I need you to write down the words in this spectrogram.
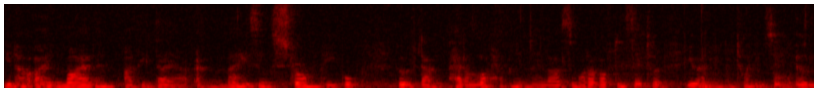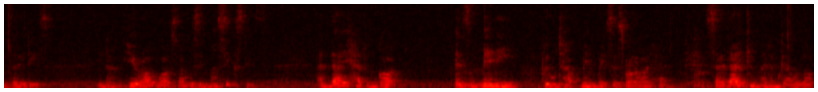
You know, I admire them. I think they are amazing, strong people who have done had a lot happen in their lives. And what I've often said to them, you're only in your twenties or early thirties. You know, here I was. I was in my sixties, and they haven't got as Mhm. many built-up memories as what I had. Right. So they can let them go a lot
